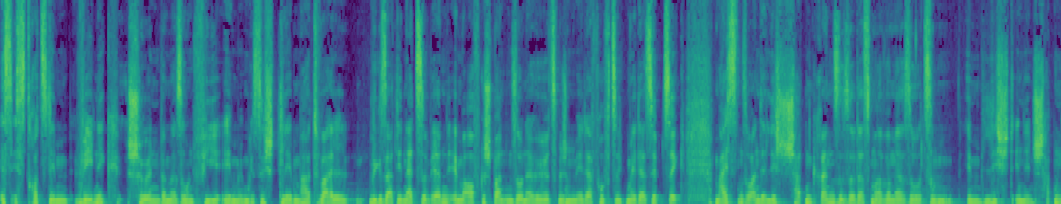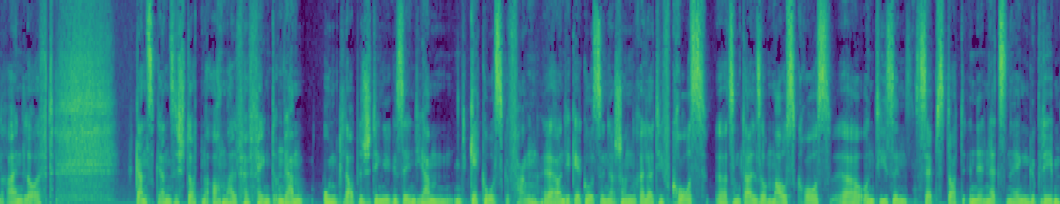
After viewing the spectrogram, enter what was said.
Es ist trotzdem wenig schön, wenn man so ein Vieh eben im Gesicht kleben hat, weil, wie gesagt, die Netze werden eben aufgespannt in so einer Höhe zwischen 1,50 Meter, 1,70 Meter, meistens so an der Licht-Schattengrenze, sodass man, wenn man so zum, im Licht in den Schatten reinläuft, ganz gern sich dort auch mal verfängt. Und wir haben unglaubliche Dinge gesehen. Die haben Geckos gefangen. Ja, und die Geckos sind ja schon relativ groß, äh, zum Teil so mausgroß. Ja, und die sind selbst dort in den Netzen hängen geblieben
